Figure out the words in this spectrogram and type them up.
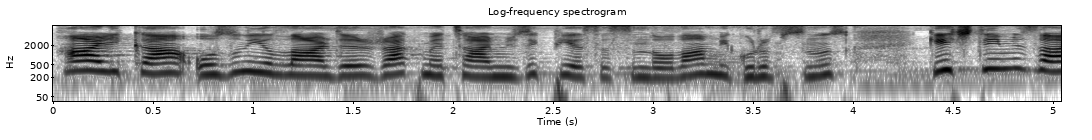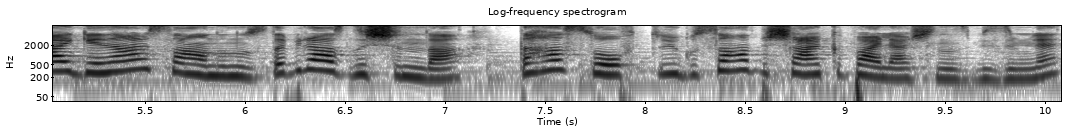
Harika, uzun yıllardır rock metal müzik piyasasında olan bir grupsunuz. Geçtiğimiz ay genel sound'unuzda biraz dışında, daha soft, duygusal bir şarkı paylaştınız bizimle.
